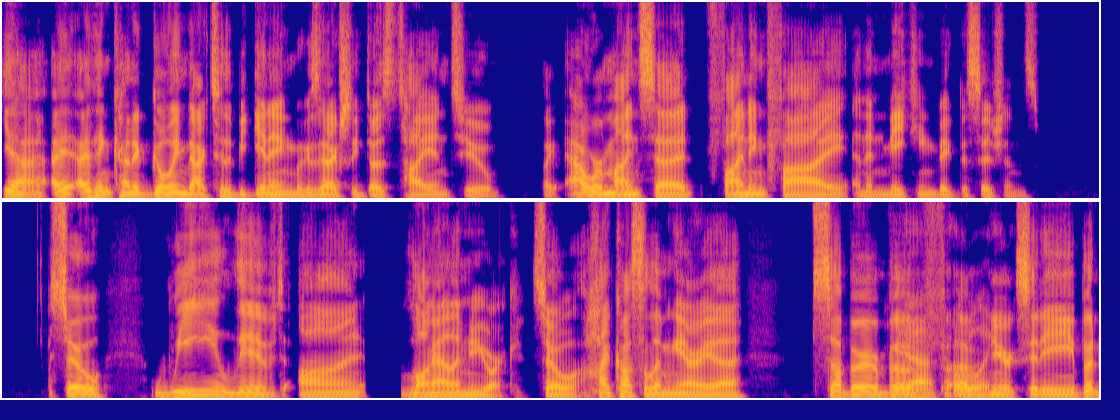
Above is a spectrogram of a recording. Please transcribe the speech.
yeah I, I think kind of going back to the beginning because it actually does tie into like our mindset finding fi and then making big decisions. So we lived on long island new york. So high cost of living area suburb of, yeah, totally. of New York City, but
